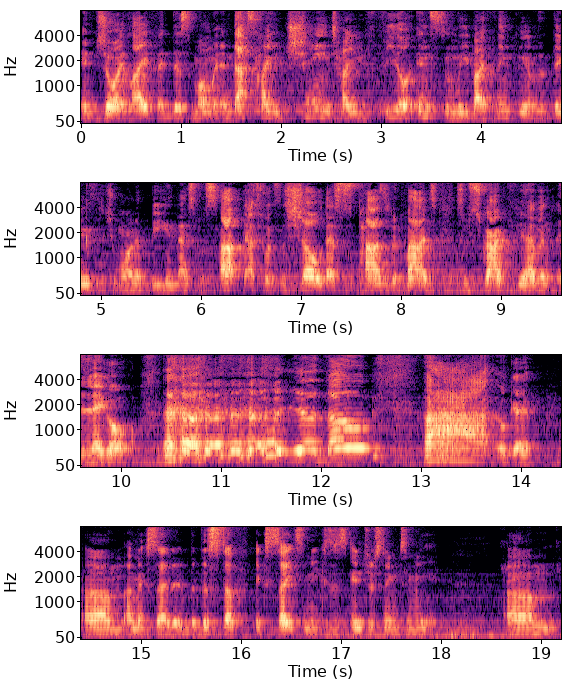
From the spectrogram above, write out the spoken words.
enjoy life at this moment. And that's how you change how you feel instantly by thinking of the things that you want to be. And that's what's up. That's what's the show. That's what's positive vibes. Subscribe if you haven't. Lego. yeah, no. Ah, okay. Um, I'm excited, but this stuff excites me because it's interesting to me. Um,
